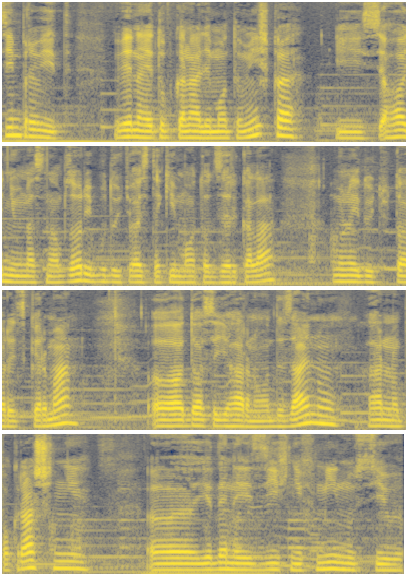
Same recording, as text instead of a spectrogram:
Всім привіт! Ви на YouTube каналі Мотомішка. І сьогодні у нас на обзорі будуть ось такі мотодзеркала. Вони йдуть в торець керма, е, досить гарного дизайну, гарно покрашені. Е, Єдиний з їхніх мінусів,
